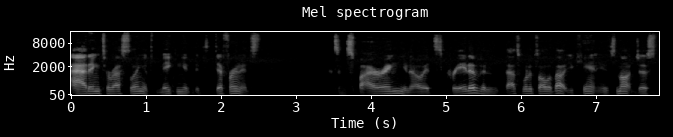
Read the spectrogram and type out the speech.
adding to wrestling. It's making it. It's different. It's it's inspiring. You know, it's creative, and that's what it's all about. You can't. It's not just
